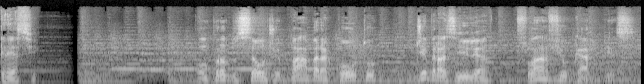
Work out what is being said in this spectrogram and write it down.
cresce. Com produção de Bárbara Couto, de Brasília, Flávio Carpes.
